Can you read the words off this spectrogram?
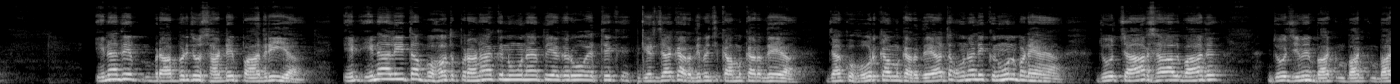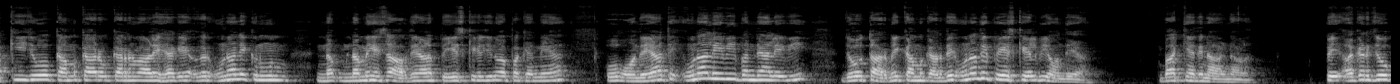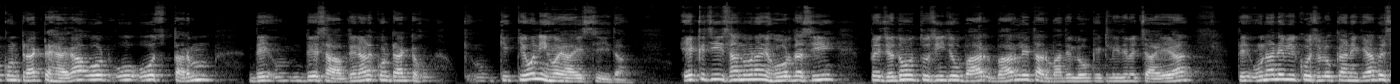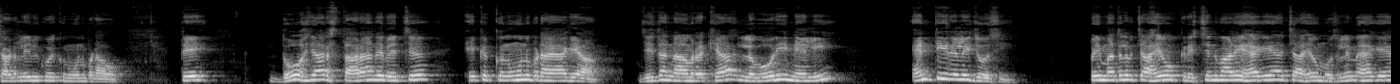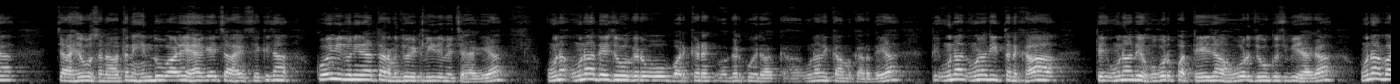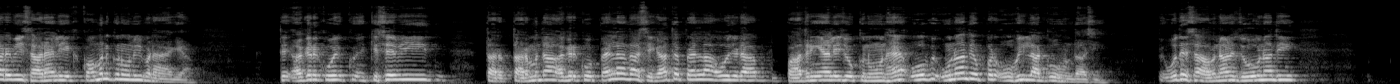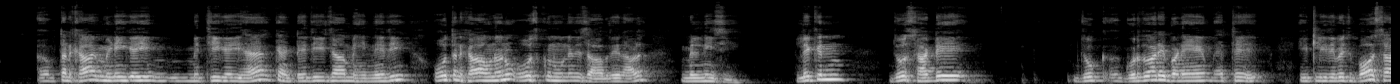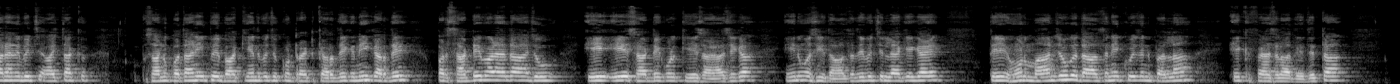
ਇਹਨਾਂ ਦੇ ਬਰਾਬਰ ਜੋ ਸਾਡੇ ਪਾਦਰੀ ਆ ਇਹਨਾਂ ਲਈ ਤਾਂ ਬਹੁਤ ਪੁਰਾਣਾ ਕਾਨੂੰਨ ਹੈ ਵੀ ਅਗਰ ਉਹ ਇੱਥੇ ਗਿਰਜਾ ਘਰ ਦੇ ਵਿੱਚ ਕੰਮ ਕਰਦੇ ਆ ਜਾਂ ਕੋਈ ਹੋਰ ਕੰਮ ਕਰਦੇ ਆ, ਤਾਂ ਉਹਨਾਂ ਲਈ ਕਾਨੂੰਨ ਬਣਿਆ ਆ। ਜੋ 4 ਸਾਲ ਬਾਅਦ ਜੋ ਜਿਵੇਂ ਬਾਕੀ ਜੋ ਕੰਮਕਾਰ ਕਰਨ ਵਾਲੇ ਹੈਗੇ, ਅਗਰ ਉਹਨਾਂ ਲਈ ਕਾਨੂੰਨ ਨਵੇਂ ਹਿਸਾਬ ਦੇ ਨਾਲ ਪੇ ਸਕੇਲ ਜਿਹਨੂੰ ਆਪਾਂ ਕਹਿੰਦੇ ਆ, ਉਹ ਆਉਂਦੇ ਆ, ਤੇ ਉਹਨਾਂ ਲਈ ਵੀ, ਬੰਦਿਆਂ ਲਈ ਵੀ ਜੋ ਧਾਰਮਿਕ ਕੰਮ ਕਰਦੇ, ਉਹਨਾਂ ਦੇ ਪੇ ਸਕੇਲ ਵੀ ਆਉਂਦੇ ਆ, ਬਾਕੀਆਂ ਦੇ ਨਾਲ ਨਾਲ ਵੀ ਅਗਰ ਜੋ ਕੰਟਰੈਕਟ ਹੈਗਾ, ਉਹ ਉਹ, ਉਸ ਧਰਮ ਦੇ ਦੇ ਹਿਸਾਬ ਦੇ ਨਾਲ ਕੰਟਰੈਕਟ ਕਿਉਂ ਨਹੀਂ ਹੋਇਆ ਇਸ ਚੀਜ਼ ਦਾ? ਇੱਕ ਚੀਜ਼ ਸਾਨੂੰ ਉਹਨਾਂ ਨੇ ਹੋਰ ਦੱਸੀ ਕਿ ਜਦੋਂ ਤੁਸੀਂ ਜੋ ਬਾਹਰ, ਬਾਹਰਲੇ ਧਰਮਾਂ ਦੇ ਲੋਕ ਇਟਲੀ ਦੇ ਵਿੱਚ ਆਏ ਆ, ਤੇ ਉਹਨਾਂ ਨੇ ਵੀ ਕੁਝ ਲੋਕਾਂ ਨੇ ਕਿਹਾ ਵੀ ਸਾਡੇ ਲਈ ਵੀ ਕੋਈ ਕਾਨੂੰਨ ਬਣਾਓ। ਤੇ 2017 ਦੇ ਵਿੱਚ ਇੱਕ ਕਾਨੂੰਨ ਬਣਾਇਆ ਗਿਆ, ਜਿਸ ਦਾ ਨਾਮ ਰੱਖਿਆ ਲਵੋਰੀ ਨੇਲੀ ਐਂਟੀ ਰਿਲੀਜੀਓਸੀ ਵੀ ਮਤਲਬ ਚਾਹੇ ਉਹ ਕ੍ਰਿਸਚੀਅਨ ਵਾਲੇ ਹੈਗੇ ਆ, ਚਾਹੇ ਉਹ ਮੁਸਲਿਮ ਹੈਗੇ ਆ ਚਾਹੇ ਉਹ ਸਨਾਤਨ ਹਿੰਦੂ ਵਾਲੇ ਹੈਗੇ, ਚਾਹੇ ਸਿੱਖ ਜਾਂ ਕੋਈ ਵੀ ਦੁਨੀਆ ਦਾ ਧਰਮ ਜੋ ਇਟਲੀ ਦੇ ਵਿੱਚ ਹੈਗੇ ਆ, ਉਹਨਾਂ ਉਹਨਾਂ ਦੇ ਜੋ ਅਗਰ ਉਹ ਵਰਕਰ, ਅਗਰ ਕੋਈ ਉਹਨਾਂ ਦੇ ਕੰਮ ਕਰਦੇ ਆ, ਤੇ ਉਹਨਾਂ ਉਹਨਾਂ ਦੀ ਤਨਖਾਹ ਤੇ ਉਹਨਾਂ ਦੇ ਹੋਰ ਭੱਤੇ ਜਾਂ ਹੋਰ ਜੋ ਕੁਝ ਵੀ ਹੈਗਾ, ਉਹਨਾਂ ਬਾਰੇ ਵੀ ਸਾਰਿਆਂ ਲਈ ਇੱਕ ਕਾਮਨ ਕਾਨੂੰਨ ਵੀ ਬਣਾਇਆ ਗਿਆ। ਤੇ ਅਗਰ ਕੋਈ ਕਿਸੇ ਵੀ ਧਰ- ਧਰਮ ਦਾ ਅਗਰ ਕੋਈ ਪਹਿਲਾਂ ਦਾ ਸੀਗਾ, ਤਾਂ ਪਹਿਲਾਂ ਉਹ ਜਿਹੜਾ ਪਾਦਰੀਆਂ ਲਈ ਜੋ ਕਾਨੂੰਨ ਹੈ, ਉਹ ਵੀ ਉਹਨਾਂ ਦੇ ਉੱਪਰ ਉਹੀ ਲਾਗੂ ਹੁੰਦਾ ਸੀ। ਤੇ ਉਹਦੇ ਹਿਸਾਬ ਨਾਲ ਜੋ ਉਹਨਾਂ ਦੀ ਤਨਖਾਹ ਮਿਣੀ ਗਈ, ਮਿੱਥੀ ਗਈ ਹੈ ਘੰਟੇ ਦੀ ਜਾਂ ਮਹੀਨੇ ਦੀ, ਉਹ ਤਨਖਾਹ ਉਹਨਾਂ ਨੂੰ ਉਸ ਕਾਨੂੰਨ ਦੇ ਹਿਸਾਬ ਦੇ ਨਾਲ ਮਿਲਣੀ ਸੀ। ਲੇਕਿਨ ਜੋ ਸਾਡੇ, ਜੋ ਗੁਰਦੁਆਰੇ ਬਣੇ ਇੱਥੇ ਇਟਲੀ ਦੇ ਵਿੱਚ, ਬਹੁਤ ਸਾਰਿਆਂ ਦੇ ਵਿੱਚ ਅੱਜ ਤੱਕ ਸਾਨੂੰ ਪਤਾ ਨਹੀਂ ਪਈ ਬਾਕੀਆਂ ਦੇ ਵਿੱਚ ਕੰਟਰੈਕਟ ਕਰਦੇ ਕਿ ਨਹੀਂ ਕਰਦੇ, ਪਰ ਸਾਡੇ ਵਾਲਿਆਂ ਦਾ ਜੋ ਇਹ ਇਹ ਸਾਡੇ ਕੋਲ ਕੇਸ ਆਇਆ ਸੀਗਾ, ਇਹਨੂੰ ਅਸੀਂ ਅਦਾਲਤ ਦੇ ਵਿੱਚ ਲੈ ਕੇ ਗਏ ਤੇ ਹੁਣ ਮਾਨਯੋਗ ਅਦਾਲਤ ਨੇ ਕੁਝ ਦਿਨ ਪਹਿਲਾਂ ਇੱਕ ਫੈਸਲਾ ਦੇ ਦਿੱਤਾ,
